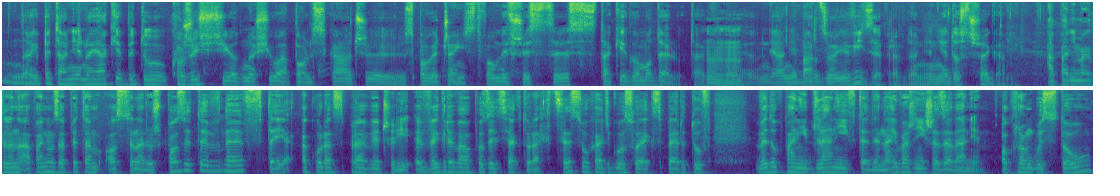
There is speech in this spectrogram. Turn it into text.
No i pytanie, no jakie by tu korzyści odnosiła Polska czy społeczeństwo, my wszyscy z takiego modelu, tak? Ja, ja nie bardzo je widzę, prawda? Nie, nie dostrzegam. A pani Magdaleno, a panią zapytam o scenariusz pozytywny w tej akurat sprawie, czyli wygrywa opozycja, która chce słuchać głosu ekspertów. Według pani dla niej wtedy najważniejsze zadanie? Okrągły stół,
